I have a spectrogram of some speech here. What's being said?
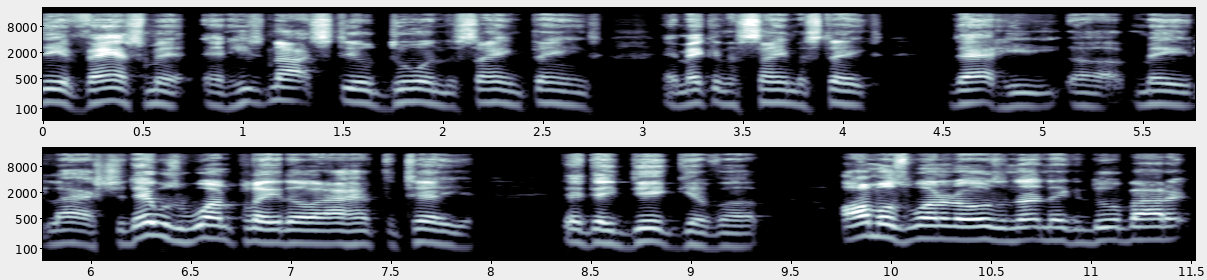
the advancement, and he's not still doing the same things and making the same mistakes that he uh, made last year. There was one play though, I have to tell you, that they did give up. Almost one of those, and nothing they can do about it.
